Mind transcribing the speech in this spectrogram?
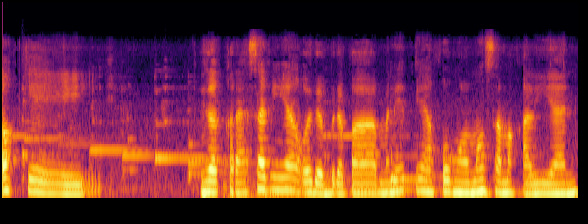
Oke, okay. nggak kerasa nih ya udah berapa menit nih aku ngomong sama kalian.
